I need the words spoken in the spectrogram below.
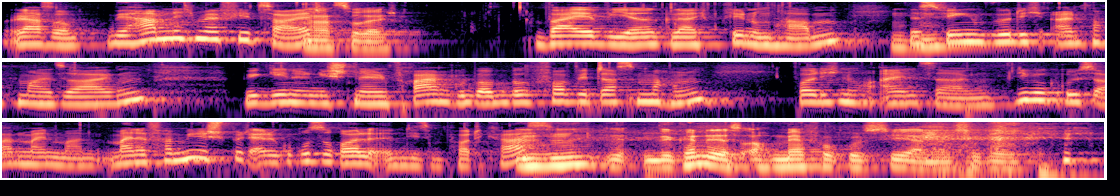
Lasse, wir haben nicht mehr viel Zeit. Hast du recht. Weil wir gleich Plenum haben. Mhm. Deswegen würde ich einfach mal sagen, wir gehen in die schnellen Fragen rüber. Aber bevor wir das machen, wollte ich noch eins sagen. Liebe Grüße an meinen Mann. Meine Familie spielt eine große Rolle in diesem Podcast. Mhm. Wir können das auch mehr fokussieren in Zukunft.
